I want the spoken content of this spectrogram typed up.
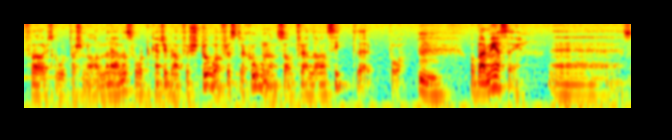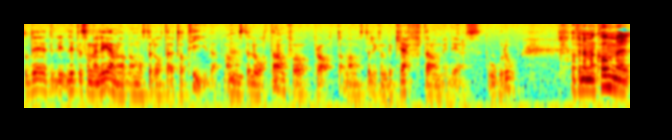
för skolpersonal men även svårt att kanske ibland förstå frustrationen som föräldrarna sitter på mm. och bär med sig. Eh, så det är lite som eleverna, att man måste låta det ta tid. Att man mm. måste låta dem få prata. Man måste liksom bekräfta dem i deras oro. Och för när man kommer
